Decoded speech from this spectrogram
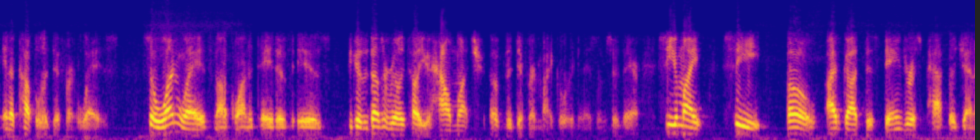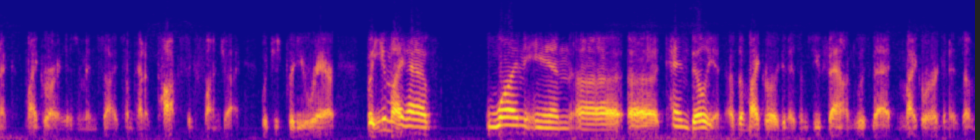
in a couple of different ways. So one way it's not quantitative is because it doesn't really tell you how much of the different microorganisms are there. So you might see oh, I've got this dangerous pathogenic microorganism inside, some kind of toxic fungi, which is pretty rare. But you might have one in uh, uh, 10 billion of the microorganisms you found was that microorganism,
